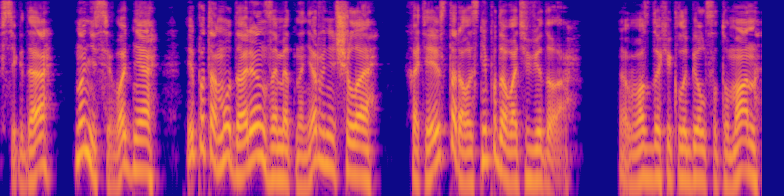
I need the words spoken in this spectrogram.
Всегда, но не сегодня, и потому Далиан заметно нервничала, хотя и старалась не подавать в виду. В воздухе клубился туман,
